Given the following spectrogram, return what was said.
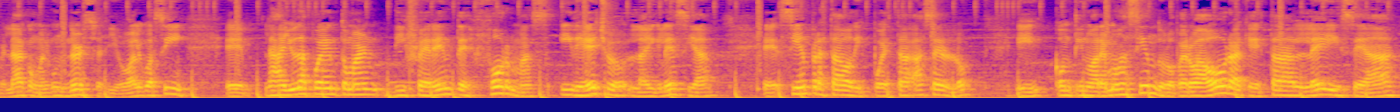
¿verdad? Con algún nursery o algo así. Eh, las ayudas pueden tomar diferentes formas y de hecho la iglesia siempre ha estado dispuesta a hacerlo y continuaremos haciéndolo. Pero ahora que esta ley se ha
